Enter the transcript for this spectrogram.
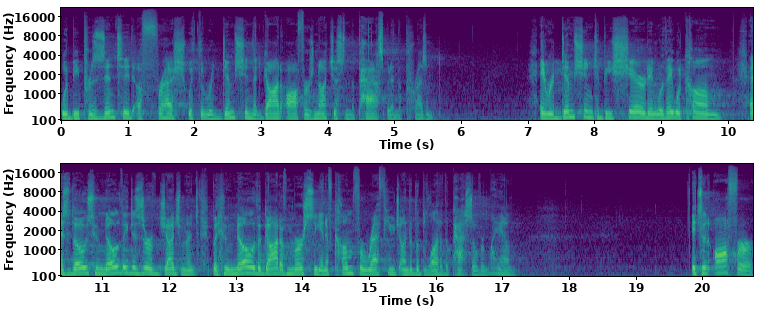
would be presented afresh with the redemption that God offers, not just in the past, but in the present a redemption to be shared in where they would come as those who know they deserve judgment, but who know the God of mercy and have come for refuge under the blood of the Passover lamb. It's an offer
